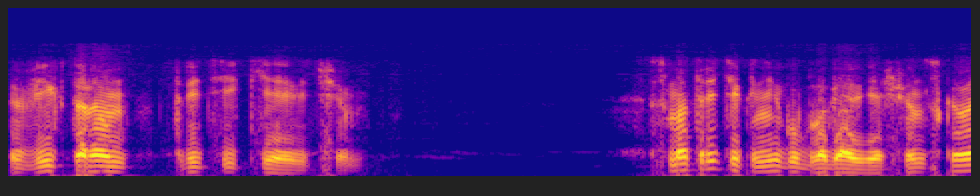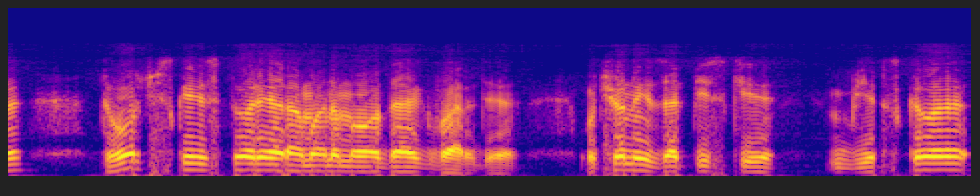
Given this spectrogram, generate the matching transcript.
Виктором Третьякевичем. Смотрите книгу Благовещенского «Творческая история романа «Молодая гвардия», ученые записки Бирского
